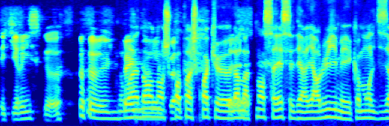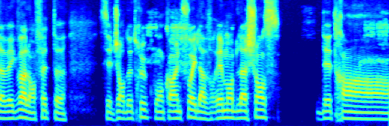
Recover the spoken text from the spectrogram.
et qu'il risque une peine. Ouais, non, non, je crois pas. Je crois que là maintenant, ça y est, c'est derrière lui, mais comme on le disait avec Val, en fait c'est le genre de truc où, encore une fois, il a vraiment de la chance d'être un,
